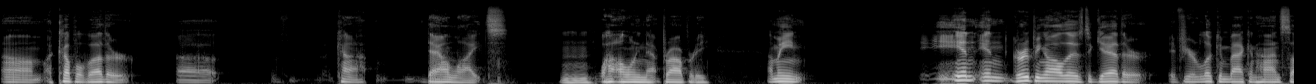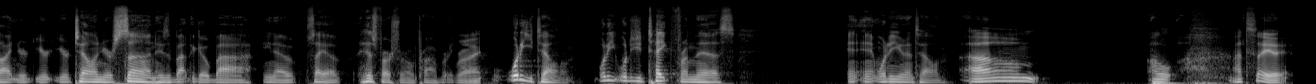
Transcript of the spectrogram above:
um, a couple of other uh, kind of downlights hmm while owning that property. I mean, in in grouping all those together, if you're looking back in hindsight and you're you're, you're telling your son who's about to go buy, you know, say a his first rental property, Right. what are you telling him? What do you what do you take from this? And, and what are you going to tell him? Um, oh, I'd say it,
